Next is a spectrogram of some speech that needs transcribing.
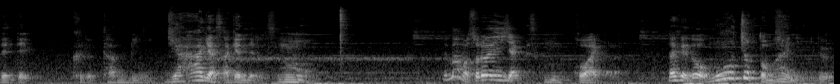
出てくるたんびにギャーギャー叫んでるんですよ、うん。でまあまあそれはいいじゃないですか、うん。怖いから。だけどもうちょっと前にいる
